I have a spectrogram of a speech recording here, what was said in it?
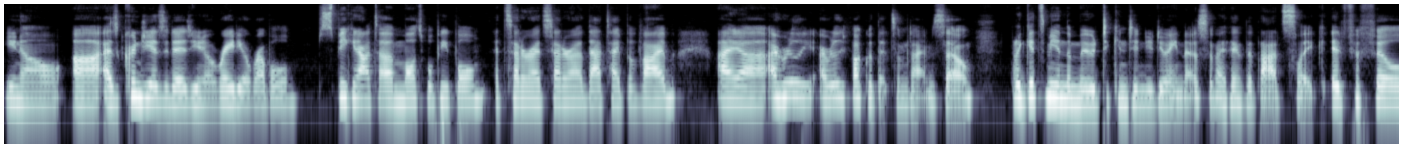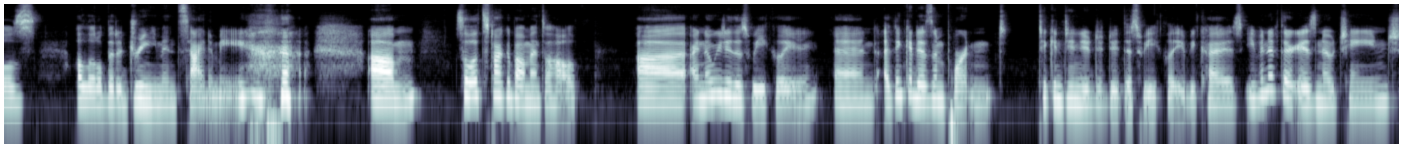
you know, uh, as cringy as it is, you know, Radio Rebel, speaking out to multiple people, etc., etc., that type of vibe. I uh, I really I really fuck with it sometimes. So it gets me in the mood to continue doing this, and I think that that's like it fulfills a little bit of dream inside of me. um, so let's talk about mental health. Uh, I know we do this weekly, and I think it is important to continue to do this weekly because even if there is no change,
